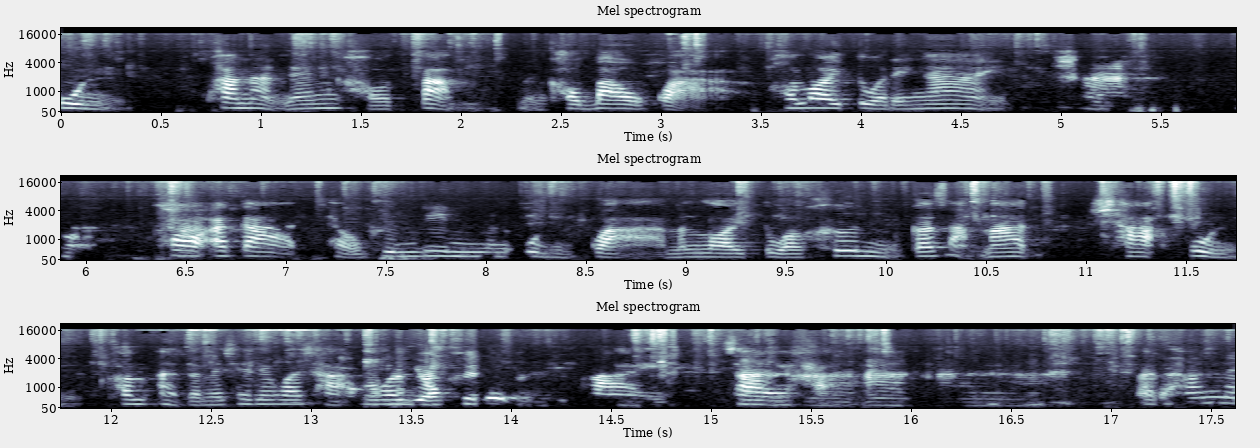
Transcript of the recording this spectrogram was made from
อุ่น ความหนาแน่นเขาต่ำเหมือนเขาเบากว่าเขาลอยตัวได้ง่าย พออากาศแถวพื้นดินมันอุ่นกว่า มันลอยตัวขึ้น ก็สามารถชะฝุ่นเขาอาจจะไม่ใช่เรียกว่าชะเรียกว่ายกขึ้นไปใช่ค่ะแต่ถ้าใน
